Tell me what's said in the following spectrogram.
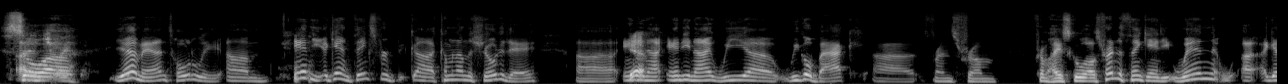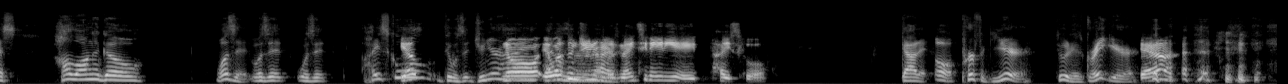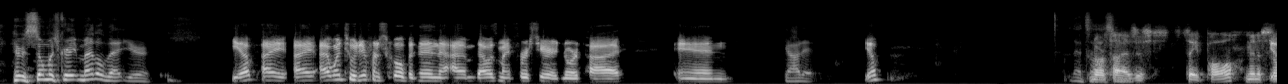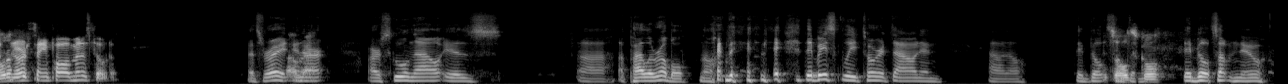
So uh, yeah, man, totally. Um, Andy, again, thanks for uh, coming on the show today. Uh, Andy, yeah. and I, Andy and I, we uh, we go back, uh, friends from from high school. I was trying to think, Andy, when uh, I guess how long ago was it? Was it was it high school? Yep. Was it junior high? No, it wasn't junior remember. high. It was 1988 high school. Got it. Oh, perfect year, dude! It was a great year. Yeah, there was so much great metal that year. Yep, I, I, I went to a different school, but then I, that was my first year at North High, and got it. Yep. That's North awesome. High is this St. Paul, Minnesota. Yep, North St. Paul, Minnesota. That's right. All and right. our our school now is uh, a pile of rubble. No, they, they, they basically tore it down, and I don't know. They built it's old school. They built something new.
